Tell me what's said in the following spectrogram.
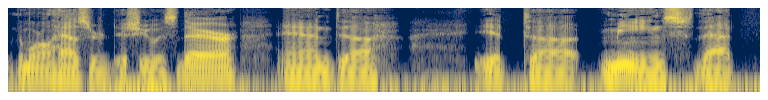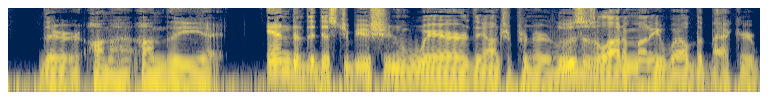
the moral hazard issue is there, and uh, it means that they're on the on the end of the distribution where the entrepreneur loses a lot of money. Well, the backer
